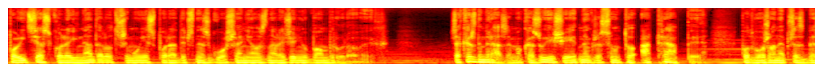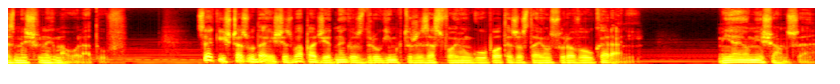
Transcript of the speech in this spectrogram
Policja z kolei nadal otrzymuje sporadyczne zgłoszenia o znalezieniu bomb rurowych – za każdym razem okazuje się jednak, że są to atrapy podłożone przez bezmyślnych małolatów. Co jakiś czas udaje się złapać jednego z drugim, którzy za swoją głupotę zostają surowo ukarani. Mijają miesiące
